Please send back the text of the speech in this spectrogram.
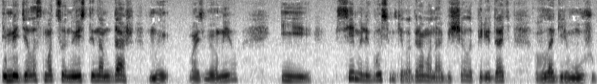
иметь дело с мацой, но если ты нам дашь, мы возьмем ее. И 7 или 8 килограмм она обещала передать в лагерь мужу,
